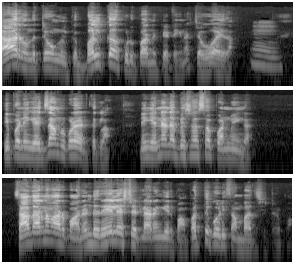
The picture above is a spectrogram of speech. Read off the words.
யார் வந்துட்டு உங்களுக்கு பல்காக கொடுப்பாருன்னு கேட்டிங்கன்னா செவ்வாய் தான். இப்போ நீங்கள் எக்ஸாம்பிள் கூட எடுத்துக்கலாம். நீங்கள் என்னென்ன பிஸ்னஸோ பண்ணுவீங்க? சாதாரணமாக இருப்பான். ரெண்டு ரியல் எஸ்டேட்டில் இறங்கியிருப்பான். பத்து கோடி சம்பாதிச்சிட்டு இருப்பான்.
